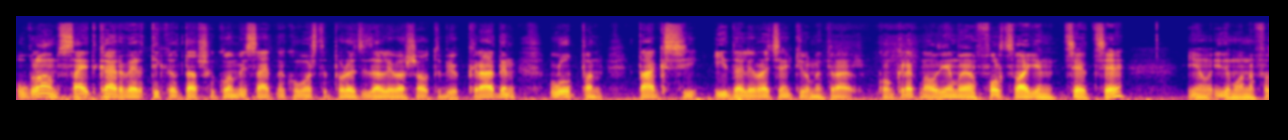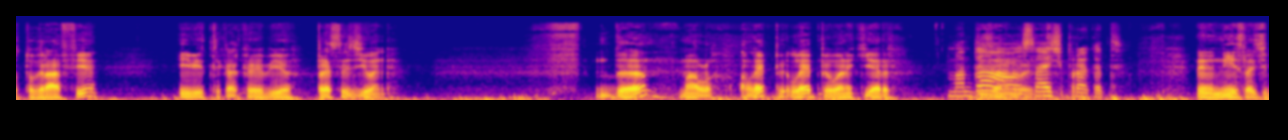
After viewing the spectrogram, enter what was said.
Uglavnom, sajt carvertical.com je sajt na kojem možete provjeriti da li je vaš auto bio kraden, lupan, taksi i da li je vraćan kilometraž. Konkretno ovdje imamo jedan Volkswagen CC, idemo na fotografije i vidite kakav je bio presređivanje. Da, malo, a lepe, lepe, ovo neki jer... Ma da, ovo sledeći projekat. Ne, ne, nije sledeći,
